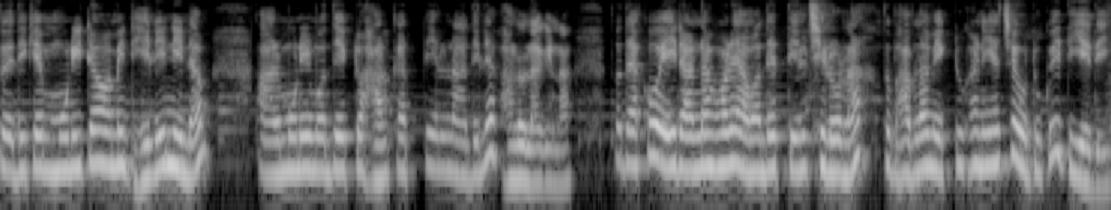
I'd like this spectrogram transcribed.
তো এদিকে মুড়িটাও আমি ঢেলে নিলাম। আর মুড়ির মধ্যে একটু হালকা তেল না দিলে ভালো লাগে না। তো দেখো এই রান্নাঘরে আমাদের তেল ছিল না। তো ভাবলাম একটুখানি আছে ওটুকুই দিয়ে দিই।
